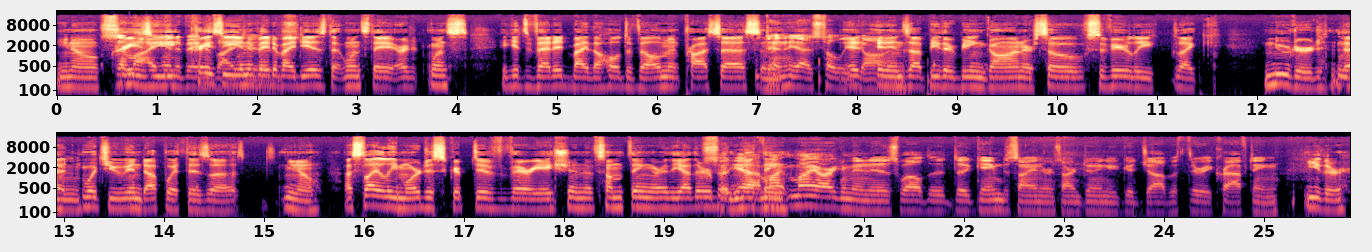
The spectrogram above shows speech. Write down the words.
you know, crazy, Semi-innovative crazy ideas. innovative ideas that once they are once it gets vetted by the whole development process and Then yeah, it's totally it, gone. it ends up either being gone or so severely like neutered that Mhm. what you end up with is a you know a slightly more descriptive variation of something or the other, So but yeah, nothing. my my argument is well, the the game designers aren't doing a good job of theory crafting either.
